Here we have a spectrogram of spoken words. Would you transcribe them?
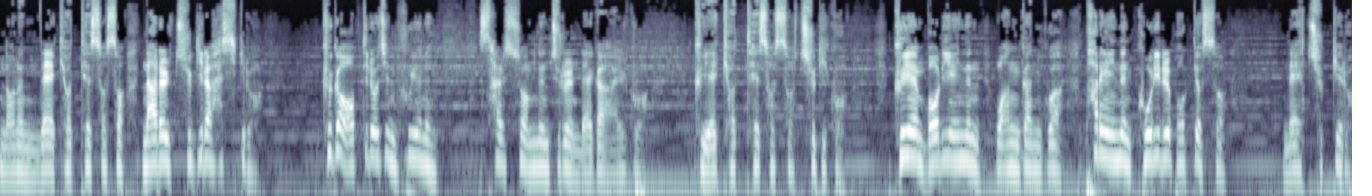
너는 내 곁에 서서 나를 죽이라 하시기로 그가 엎드려진 후에는 살 수 없는 줄을 내가 알고 그의 곁에 서서 죽이고 그의 머리에 있는 왕관과 팔에 있는 고리를 벗겨서 내 주께로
